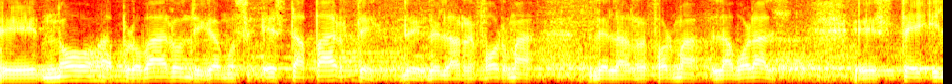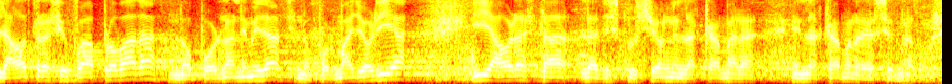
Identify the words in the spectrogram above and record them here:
eh, no aprobaron, digamos, esta parte de, la reforma de la reforma laboral. Este, y la otra sí fue aprobada, no por unanimidad, sino por mayoría, y ahora está la discusión en la Cámara, en la Cámara de Senadores.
